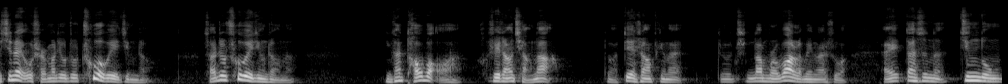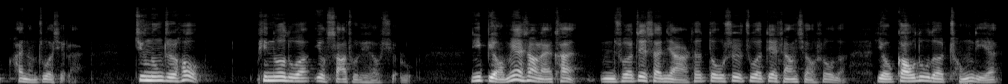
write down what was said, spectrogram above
现在有个词嘛，叫做错位竞争。啥叫错位竞争呢？你看淘宝啊，非常强大，对吧？电商平台就是 number one 了，应该说，哎，但是呢，京东还能做起来。京东之后。拼多多又杀出这条血路，你表面上来看，你说这三家它都是做电商销售的，有高度的重叠，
